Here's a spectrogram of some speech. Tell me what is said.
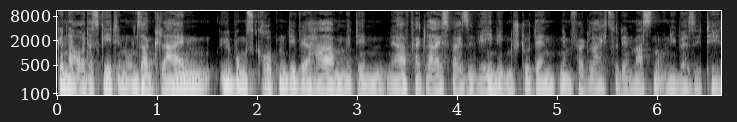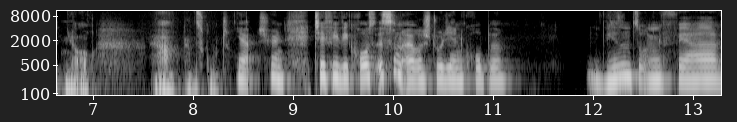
Genau, das geht in unseren kleinen Übungsgruppen, die wir haben, mit den ja, vergleichsweise wenigen Studenten im Vergleich zu den Massenuniversitäten ja auch ja, ganz gut. Ja, schön. Tiffy, wie groß ist denn eure Studiengruppe? Wir sind so ungefähr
